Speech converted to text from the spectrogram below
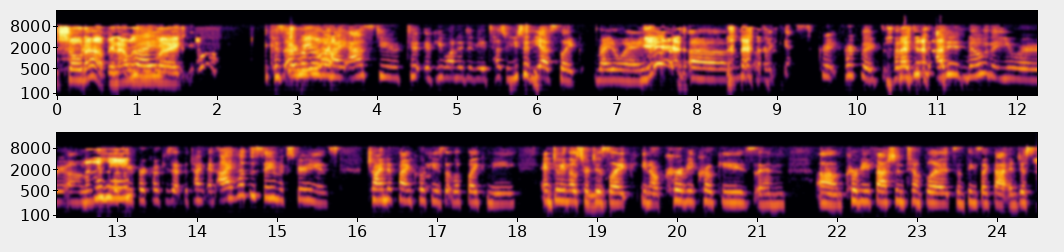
showed up and i was Right. like Because I remember when. I asked you to, if you wanted to be a tester, you said yes, like right away. yeah Um, I was like, yes, great, perfect. But I didn't, I didn't know that you were um, Mhm. looking for croquis at the time, and I had the same experience trying to find croquis that looked like me and doing those searches, like you know, curvy croquis and um, curvy fashion templates and things like that, and just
